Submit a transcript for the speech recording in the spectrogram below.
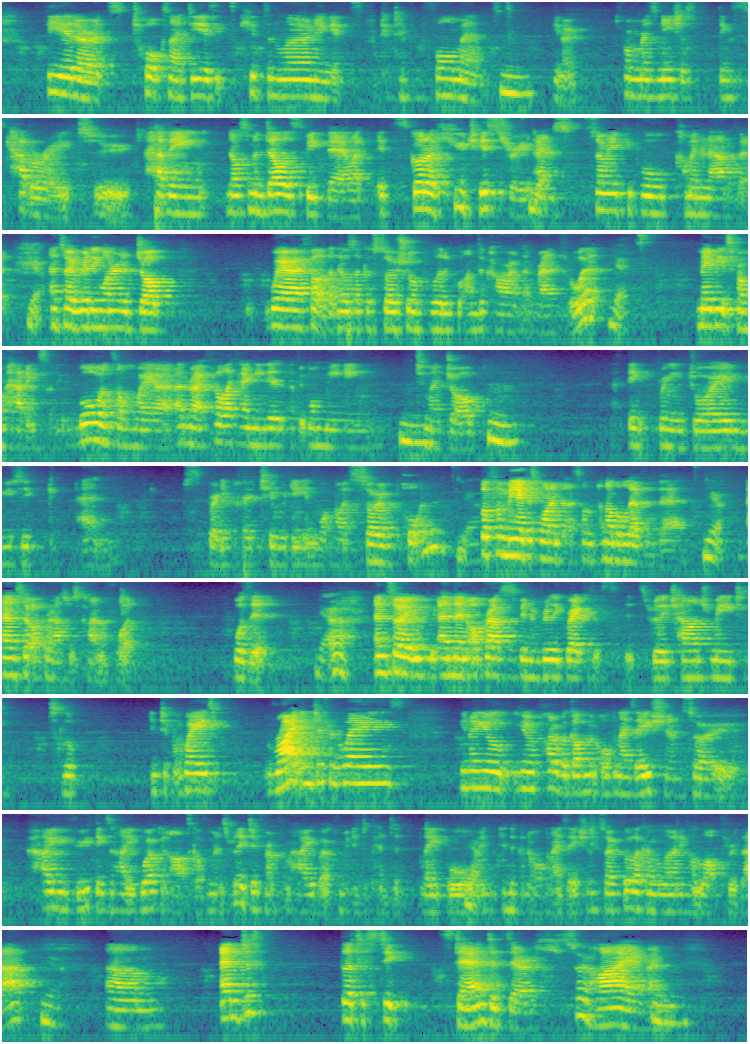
theatre, it's talks and ideas, it's kids and learning, it's contemporary performance, it's, you know, from Resnica's things as cabaret to having Nelson Mandela speak there. Like it's got a huge history and so many people come in and out of it. Yeah. And so I really wanted a job where I felt that there was like a social and political undercurrent that ran through it. Yes. Maybe it's from having studied law in some way. I, I don't know. I felt like I needed a bit more meaning to my job. Mm. I think bringing joy, music, and spreading creativity and whatnot is so important. Yeah. But for me, I just wanted that some, another level there. Yeah. And so Opera House was kind of what was it. Yeah. And so, and then Opera House has been really great because it's, it's really challenged me to, to look in different ways, write in different ways. You know, you're, you're part of a government organisation, so how you view things and how you work in arts government is really different from how you work from an independent label or Yeah. an independent organisation. So I feel like I'm learning a lot through that. Yeah. Um, and just the artistic standards there are so high, and I'm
